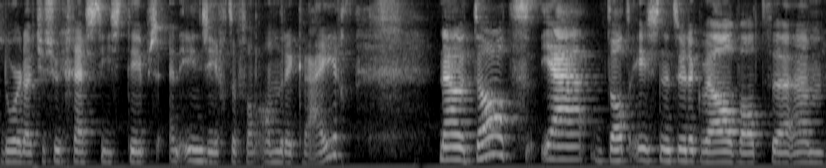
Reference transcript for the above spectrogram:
doordat je suggesties, tips en inzichten van anderen krijgt. Nou, dat, ja, dat is natuurlijk wel wat, um,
